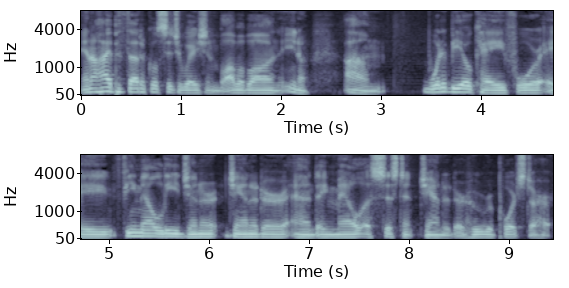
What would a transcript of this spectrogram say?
in a hypothetical situation, blah blah blah, and you know, um, would it be okay for a female lead janitor and a male assistant janitor who reports to her?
